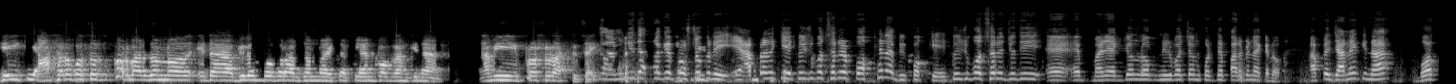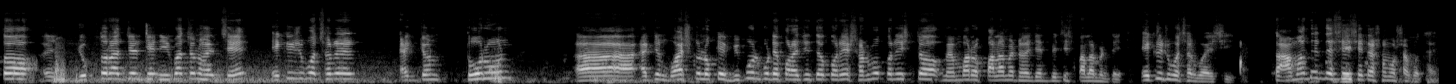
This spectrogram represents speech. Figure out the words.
এই কি আঠারো বছর করবার জন্য এটা বিলম্ব করার জন্য একটা প্ল্যান প্রোগ্রাম কিনা? আমি প্রশ্ন রাখতে চাই। আমি যদি আপনাকে প্রশ্ন করি আপনারা কি একুশ বছরের পক্ষে না বিপক্ষে? একুশ বছরে যদি মানে একজন লোক নির্বাচন করতে পারবে না কেন? আপনি জানেন কিনা গত যুক্তরাজ্যের যে নির্বাচন হয়েছে, একুশ বছরের একজন তরুণ একজন বয়স্ক লোককে বিপুল ভোটে পরাজিত করে সর্বকনিষ্ঠ মেম্বার অফ পার্লামেন্ট হয়ে যায় ব্রিটিশ পার্লামেন্টে একুশ বছর বয়সী। তো আমাদের দেশে সেটা সমস্যা কোথায়?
